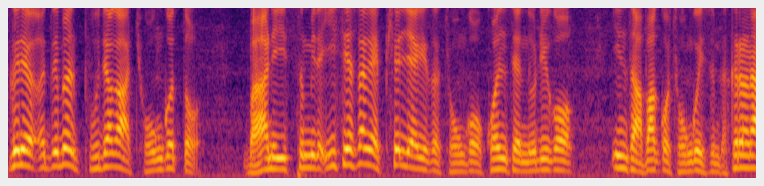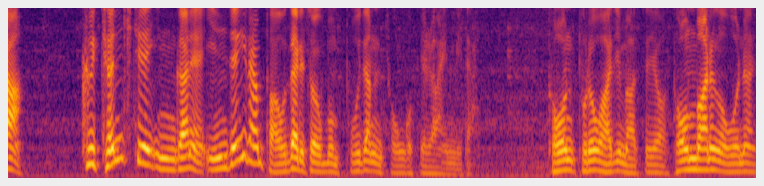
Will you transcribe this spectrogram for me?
그래 어쩌면 부자가 좋은 것도 많이 있습니다. 이 세상에 편리하게 좋은 거 권세 누리고 인사받고 좋은 거 있습니다. 그러나 그 전체 인간의 인생이란 바우다리 속에 보면 부자는 좋은 거 별로 아닙니다. 돈 부러워하지 마세요. 돈 많은 거 원한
